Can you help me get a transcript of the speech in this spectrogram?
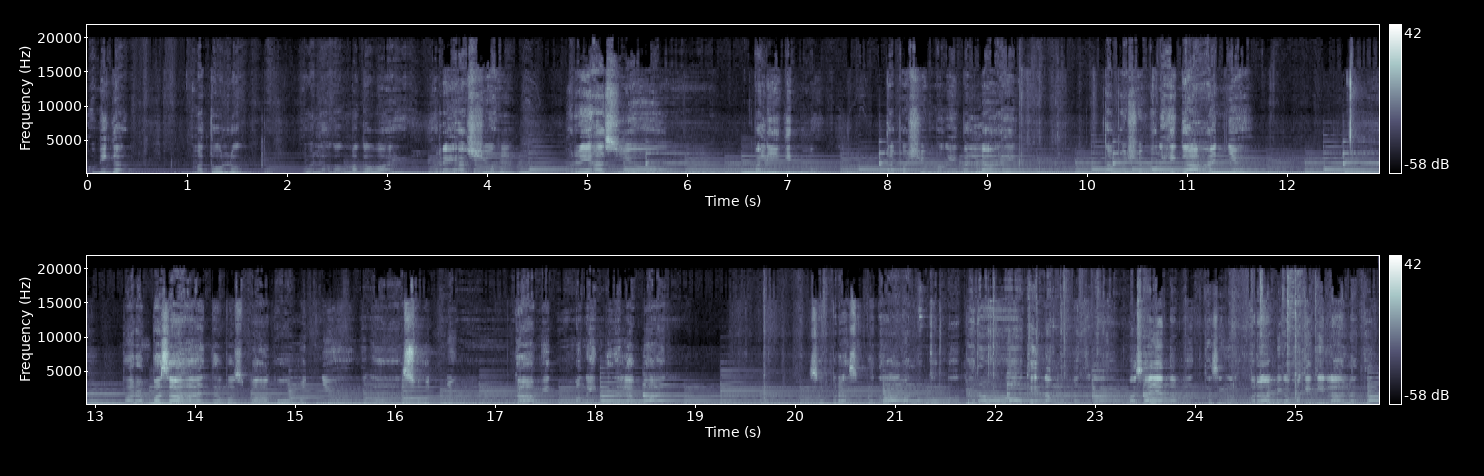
humiga. Matulog. Wala kang magawa eh. Rehas yung, rehas yung paligid mo. Tapos yung mga ibang lahi. Tapos yung mga higaan nyo. Parang basahan. Tapos mga kumot nyo, mga suot nyong gamit, mga hindi nalaban. Sobra, sobra nakakalungkot mga. Pero okay lang naman. naka- Masaya naman. Kasi nga, marami kang makikilala doon.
